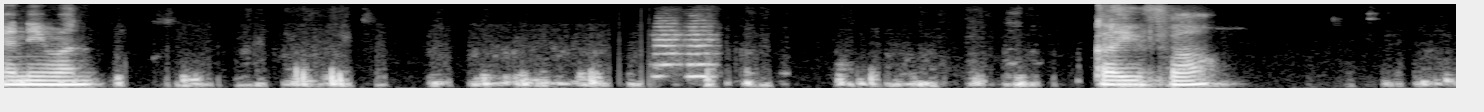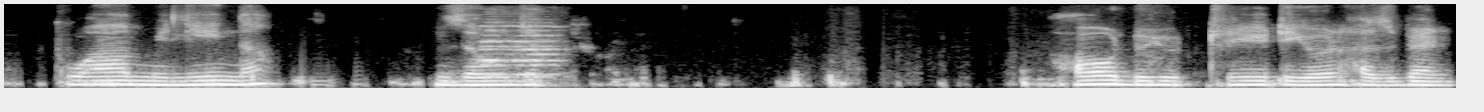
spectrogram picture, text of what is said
Anyone? كيف تعاملين زوجك? How do you treat your husband?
